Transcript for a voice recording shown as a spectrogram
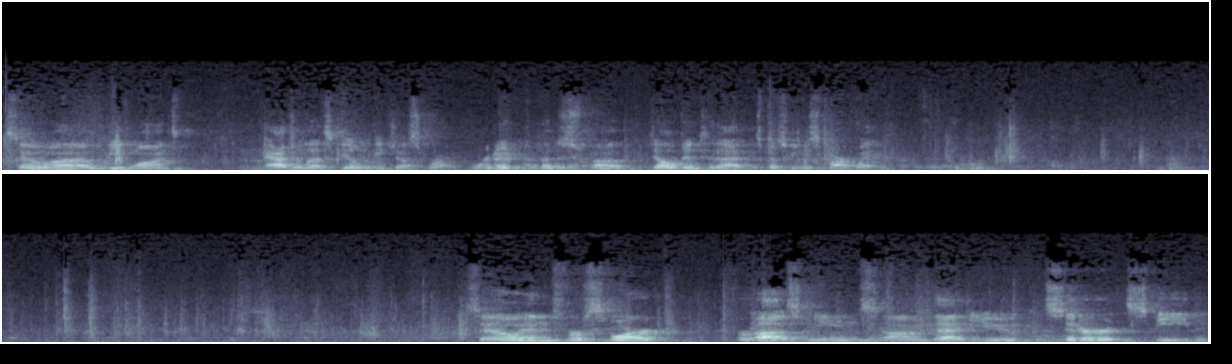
So uh, we want Agile at scale to be just right. We're going to uh, just uh, delve into that, especially in a smart way. So, and for smart, for us, means um, that you consider the speed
